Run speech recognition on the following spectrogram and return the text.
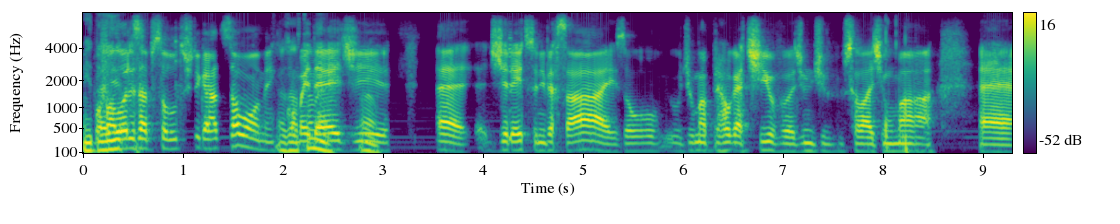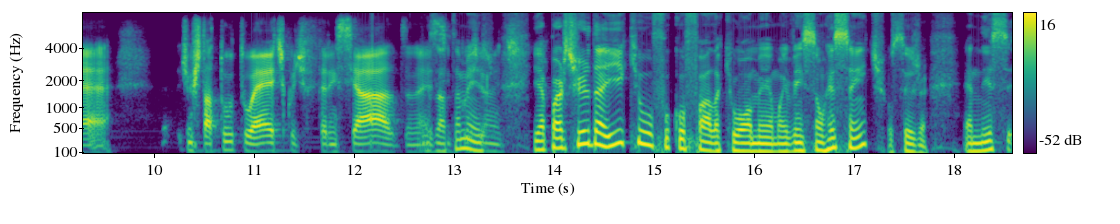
E daí... valores absolutos ligados ao homem, Exatamente. como a ideia de, é. É, de direitos universais ou, de uma prerrogativa, de um, de, sei lá, de uma é, de um estatuto ético diferenciado, né? Assim Exatamente. Assim e a partir daí que o Foucault fala que o homem é uma invenção recente, ou seja, é nesse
